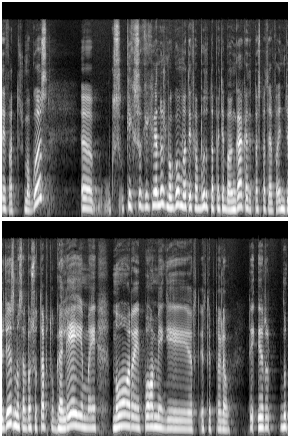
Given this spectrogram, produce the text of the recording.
taip pat žmogus, e, kiek, su kiekvienu žmogumi taip būtų ta pati banga, kad tas pats avantūrizmas arba sutaptų galėjimai, norai, pomėgiai ir, ir taip toliau. Tai ir, nu,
